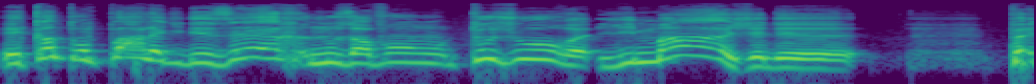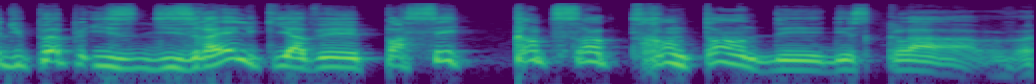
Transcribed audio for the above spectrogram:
et quand on parle du désert, nous avons toujours l'image du peuple d'Israël qui avait passé 430 ans d'esclaves.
